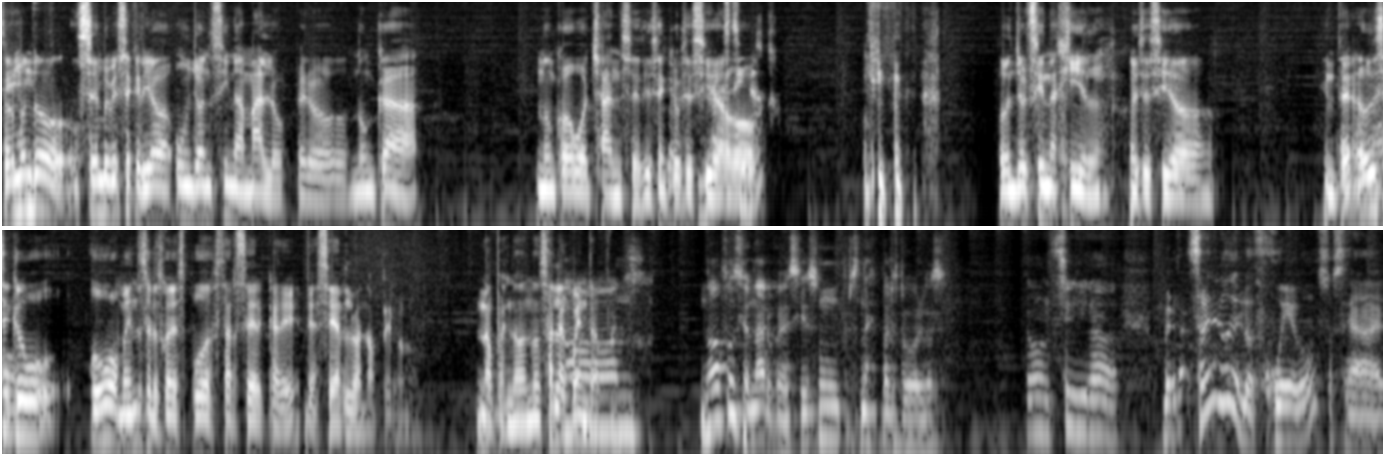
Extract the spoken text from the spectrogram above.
Todo el mundo siempre hubiese querido un John Cena malo, pero nunca nunca hubo chance. Dicen que hubiese sido algo. un John Cena Hill hubiese sido. Dice que hubo, hubo momentos en los cuales pudo estar cerca de, hacerlo, ¿no? Pero no, pues no, no sale a cuenta. Pues. No va a funcionar, pues, si es un personaje para los bolos. No, sí, no. ¿Verdad? ¿Saben algo de los juegos? O sea,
